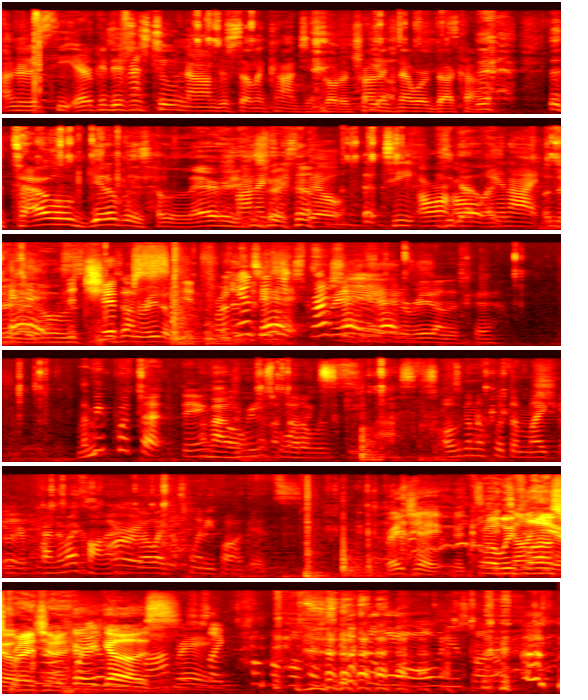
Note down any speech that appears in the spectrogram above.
Under the seat, air conditioners too. Now I'm just selling content. Go to tronicsnetwork.com. The towel get up is hilarious. Tronics is spelled T R You got, O like, N I. under his nose. The chips unreadable. in front You of can't see the you. expression. to read on this guy. Let me put that thing. Imagine oh, we just I wore like was. ski masks. I was gonna put the mic in your Kind pocket. of iconic. Got like 20 pockets. Ray J, it's, Well, it's we've on lost you. Ray J. Here he goes. It's just like, it's like a little hole when you smile.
